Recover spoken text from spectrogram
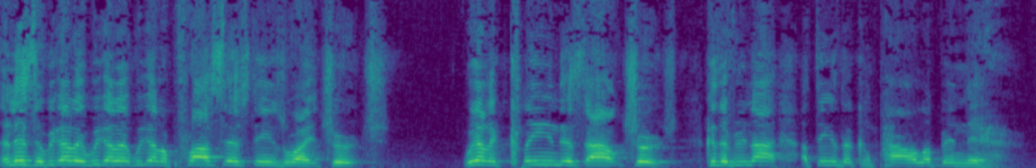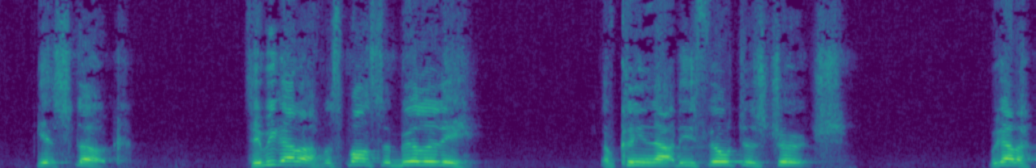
And listen, we gotta, we gotta, we gotta process things right, church. We gotta clean this out, church. Because if you're not, uh, I think that compile up in there, get stuck. See, we got a responsibility of cleaning out these filters, church. We got to,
